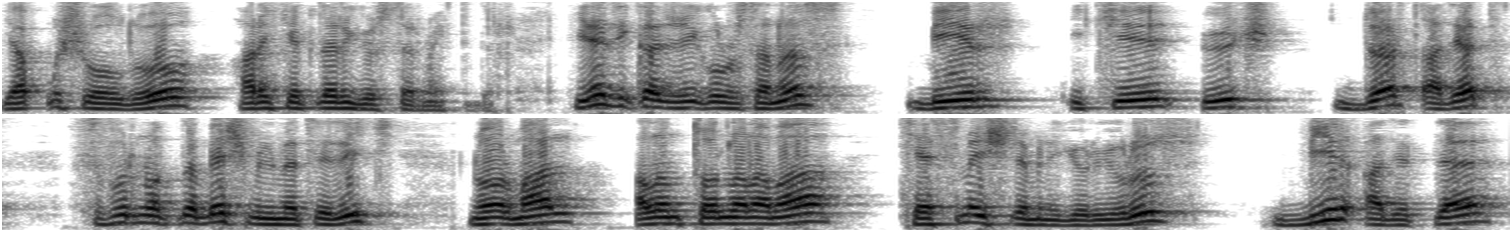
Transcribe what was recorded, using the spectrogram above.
yapmış olduğu hareketleri göstermektedir. Yine dikkat edecek olursanız 1, 2, 3, 4 adet 0.5 milimetrelik normal alın tonlama kesme işlemini görüyoruz. Bir adetle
